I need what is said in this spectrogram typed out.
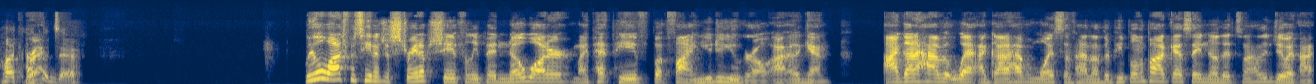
what Correct. happened there? We will watch Bettina just straight up shave Felipe. No water, my pet peeve, but fine. You do you, girl. I, again, I gotta have it wet. I gotta have it moist. I've had other people on the podcast say, no, that's not how they do it. I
